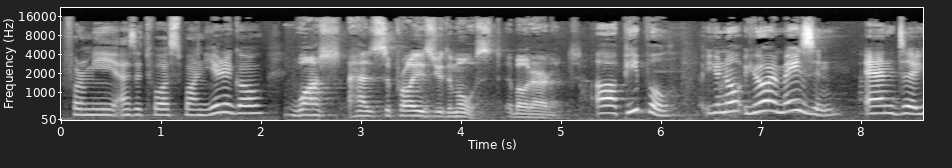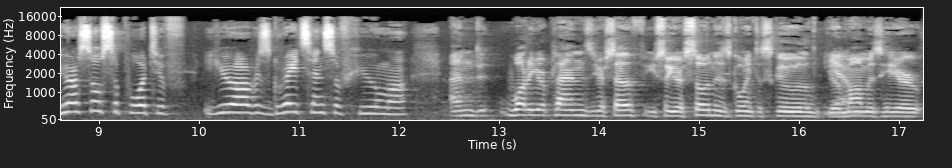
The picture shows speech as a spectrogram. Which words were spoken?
for me as it was one year ago. What has surprised you the most about Ireland? uh, people you know you're amazing and uh, you are so supportive you are with great sense of humor And what are your plans yourself? You, so your son is going to school. Your Yeah. mom is here.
